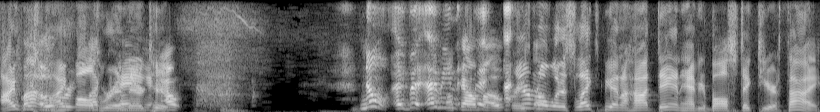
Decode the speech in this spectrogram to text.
I wish My my balls like, were in there too. out. No, uh, but I mean, Look out but- I don't know what it's like to be on a hot day and have your ball stick to your thigh.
